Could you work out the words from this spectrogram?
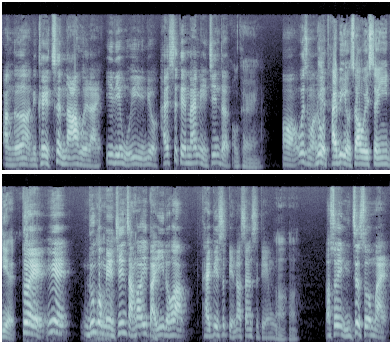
反而啊，你可以趁拉回来一零五一零六，还是可以买美金的，OK，哦，为什么？如果台币有稍微升一点，对，因为如果美金涨到一百一的话，台币是贬到三十点五，啊，所以你这时候买。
